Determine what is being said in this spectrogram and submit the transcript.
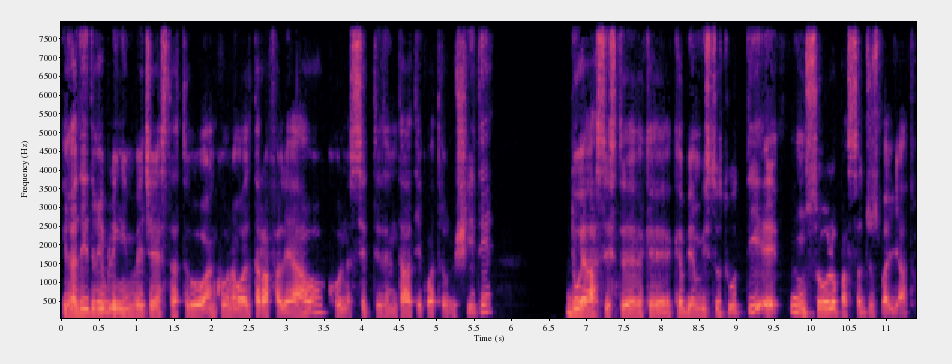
Il re dei dribbling invece è stato ancora una volta Rafa Leao con 7 tentati e 4 riusciti, due assist che, che abbiamo visto tutti e un solo passaggio sbagliato.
